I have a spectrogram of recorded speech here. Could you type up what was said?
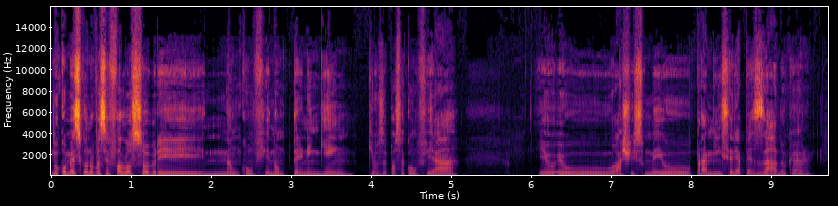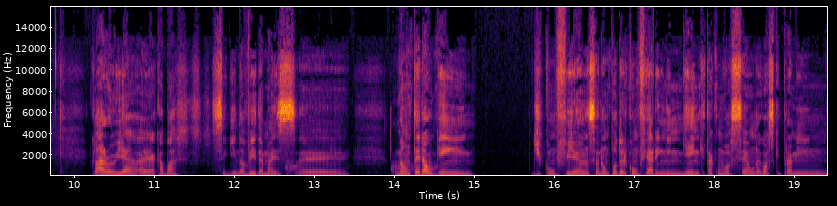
No começo, quando você falou sobre não confiar, não ter ninguém que você possa confiar, eu, eu acho isso meio. para mim seria pesado, cara. Claro, eu ia, eu ia acabar seguindo a vida, mas é, não ter alguém de confiança, não poder confiar em ninguém que tá com você é um negócio que para mim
